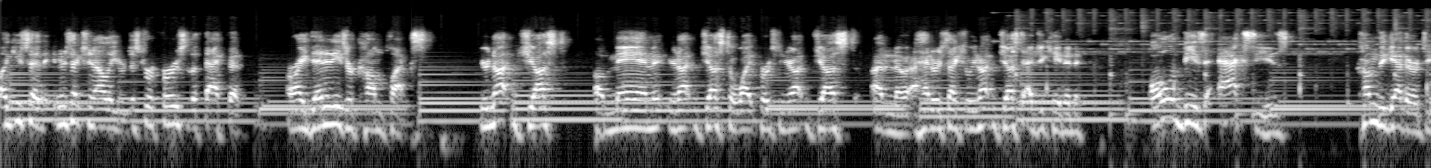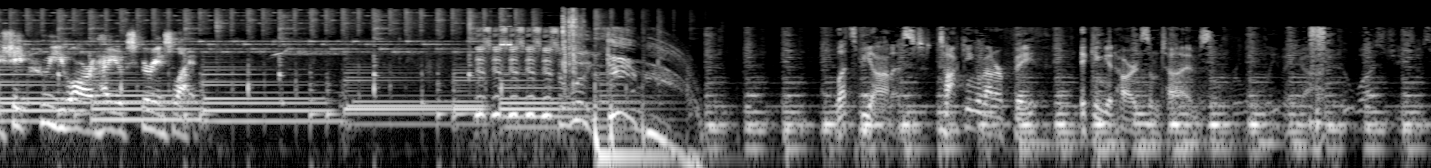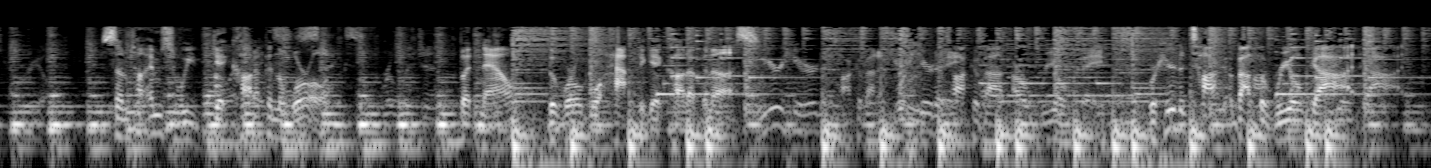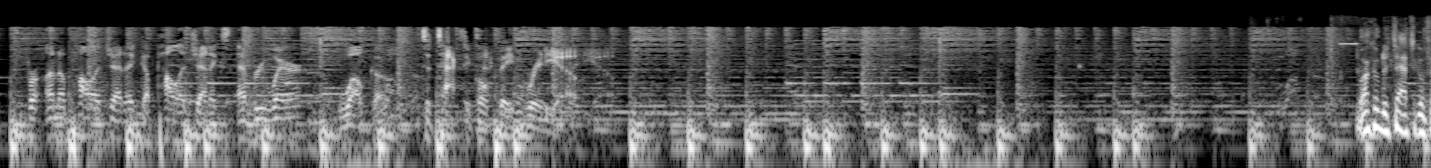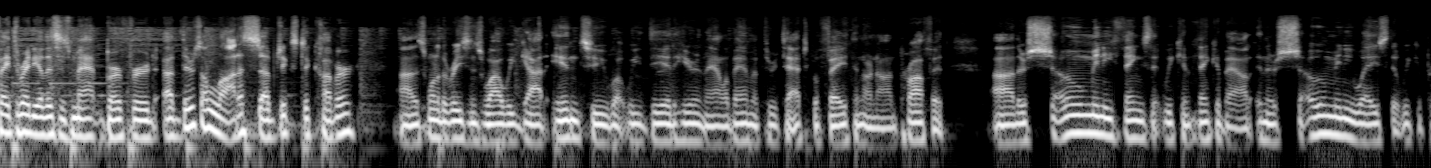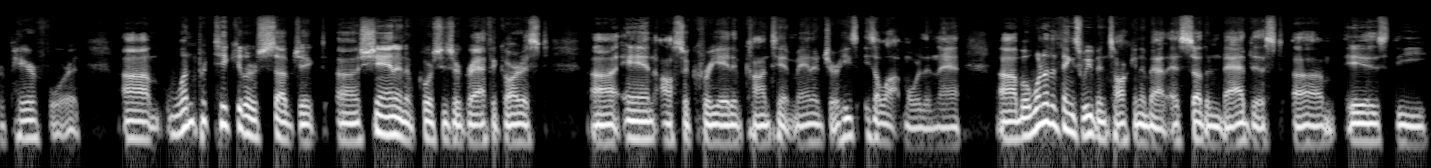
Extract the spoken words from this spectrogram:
like you said, intersectionality just refers to the fact that our identities are complex. You're not just a man, you're not just a white person, you're not just, I don't know, a heterosexual, you're not just educated. All of these axes come together to shape who you are and how you experience life. This, this, this, this, this Let's be honest. Talking about our faith, it can get hard sometimes. Sometimes we get caught up in the world. But now, the world will have to get caught up in us. We're here to talk about it. We're here to talk about our real faith. We're here to talk about the real God. For unapologetic apologetics everywhere, welcome to Tactical Faith Radio. Welcome to Tactical Faith Radio. This is Matt Burford. Uh, there's a lot of subjects to cover. Uh, that's one of the reasons why we got into what we did here in Alabama through Tactical Faith and our nonprofit. Uh, there's so many things that we can think about, and there's so many ways that we could prepare for it. Um, one particular subject, uh, Shannon, of course, is our graphic artist uh, and also creative content manager. He's he's a lot more than that. Uh, but one of the things we've been talking about as Southern Baptist um, is the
